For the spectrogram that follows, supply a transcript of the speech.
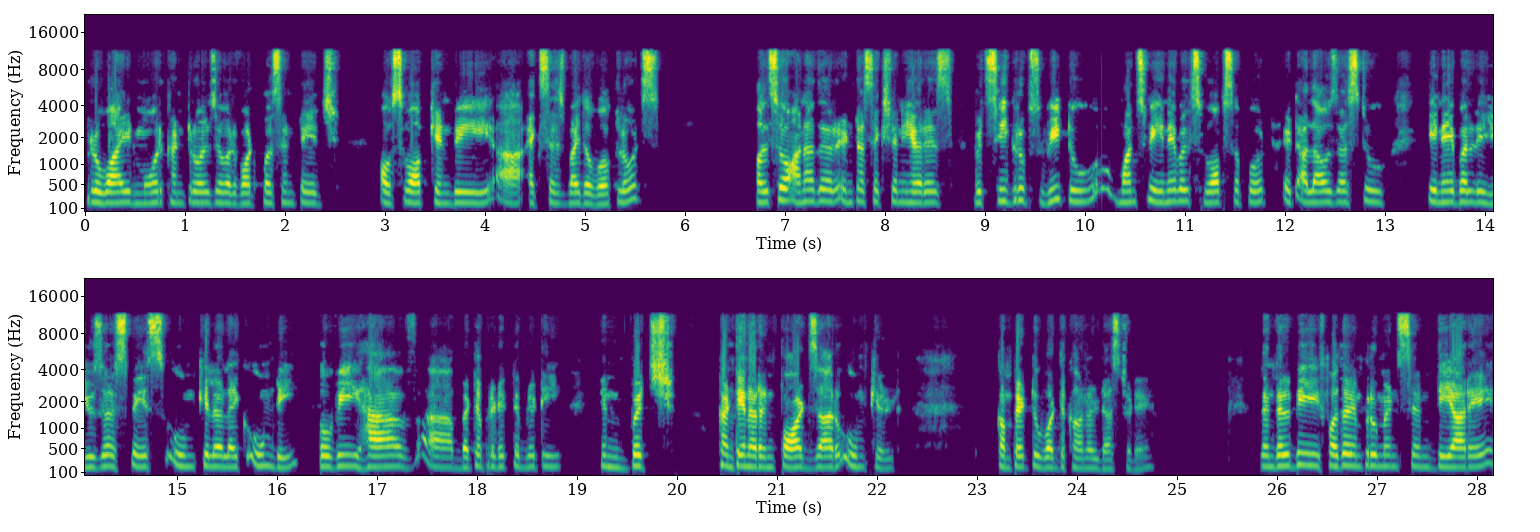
provide more controls over what percentage of SWAP can be uh, accessed by the workloads. Also, another intersection here is with C groups V2, once we enable swap support, it allows us to enable the user space OOM killer like OOMD. So we have uh, better predictability in which container and pods are OOM killed compared to what the kernel does today. Then there'll be further improvements in DRA.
